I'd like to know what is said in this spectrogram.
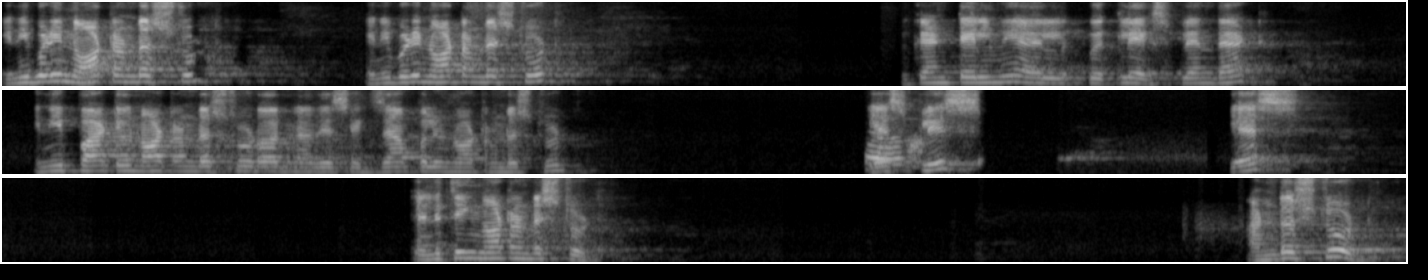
Anybody not understood? Anybody not understood? You can tell me, I'll quickly explain that. Any part you not understood or this example you not understood? Yes, uh, please. Yes? Anything not understood? Understood?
